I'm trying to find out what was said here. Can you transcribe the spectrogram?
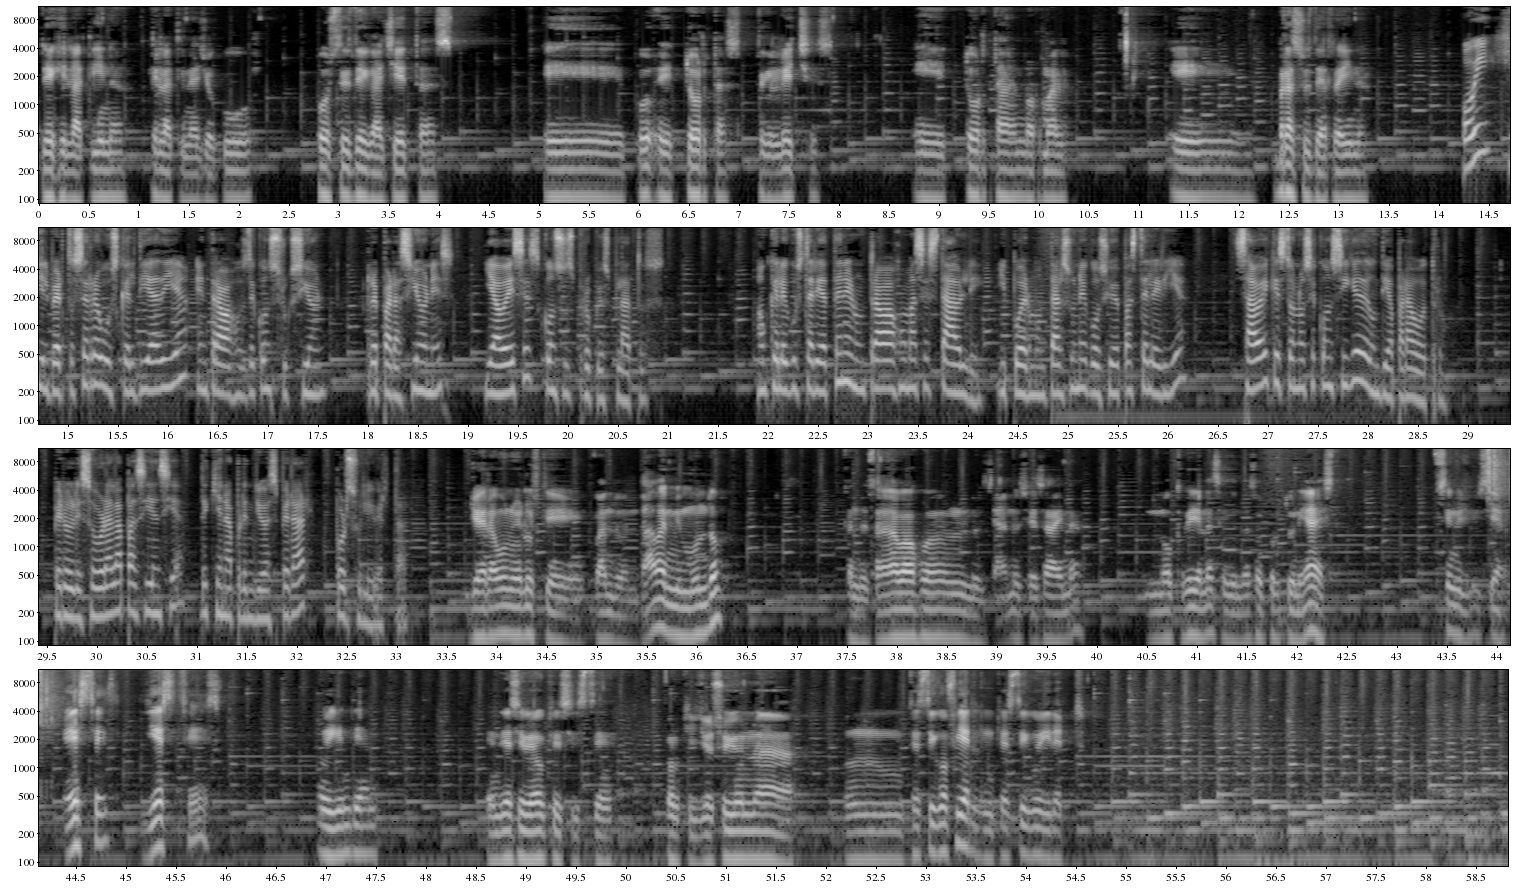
de gelatina, gelatina yogur, postes de galletas, eh, eh, tortas, de leches, eh, torta normal, brazos de reina. Hoy Gilberto se rebusca el día a día en trabajos de construcción, reparaciones y a veces con sus propios platos. Aunque le gustaría tener un trabajo más estable y poder montar su negocio de pastelería, Sabe que esto no se consigue de un día para otro, pero le sobra la paciencia de quien aprendió a esperar por su libertad. yo era uno de los que cuando andaba en mi mundo, cuando estaba abajo en los llanos y esa vaina, no creía en las segundas oportunidades. Sino yo decía, este y este es. Hoy en día, hoy en día sí veo que existe, porque yo soy una, un testigo fiel, un testigo directo.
